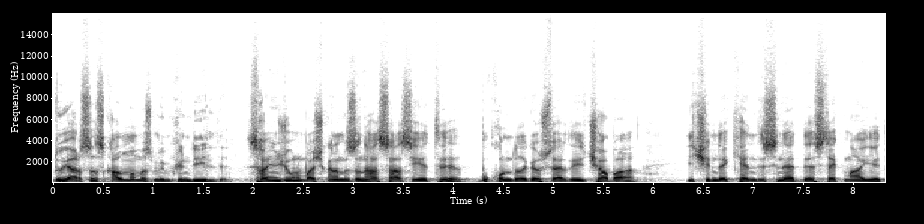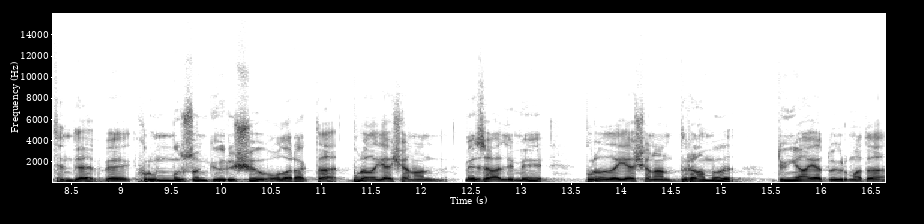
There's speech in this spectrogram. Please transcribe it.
duyarsız kalmamız mümkün değildi. Sayın Cumhurbaşkanımızın hassasiyeti, bu konuda gösterdiği çaba içinde kendisine destek mahiyetinde ve kurumumuzun görüşü olarak da burada yaşanan mezalimi, burada yaşanan dramı dünyaya duyurmada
